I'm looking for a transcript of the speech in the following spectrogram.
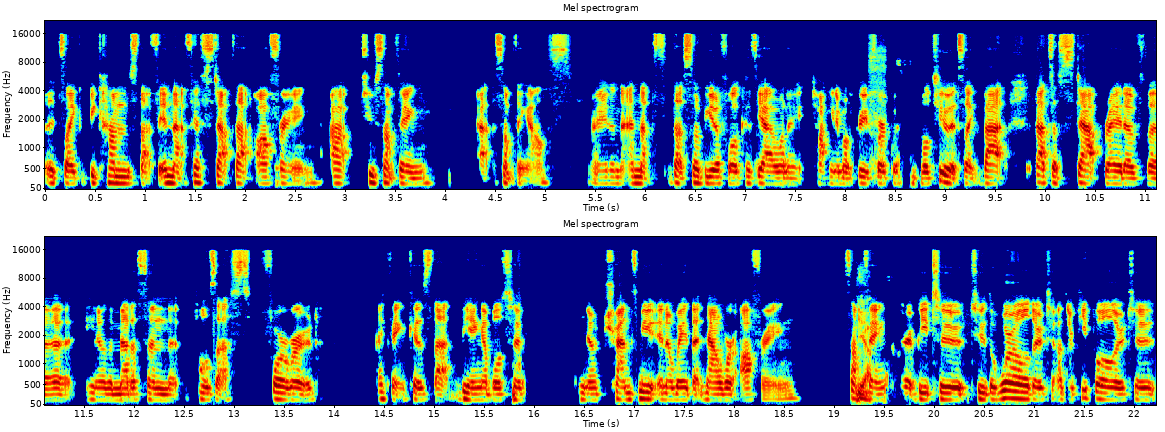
it's like becomes that in that fifth step, that offering up to something, uh, something else, right? And and that's that's so beautiful because yeah, when I talking about grief work with people too, it's like that that's a step right of the you know the medicine that pulls us forward I think, is that being able to, you know, transmute in a way that now we're offering something, yeah. whether it be to to the world or to other people or to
